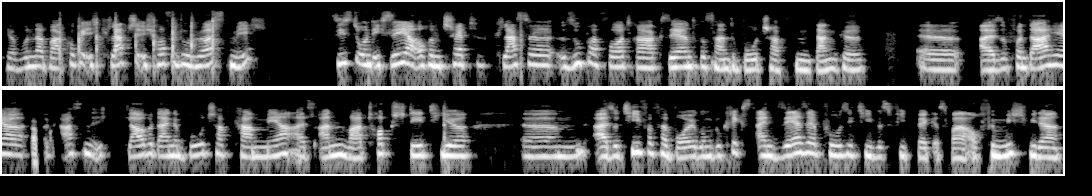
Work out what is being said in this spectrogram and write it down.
Ja, wunderbar. Gucke, ich klatsche. Ich hoffe, du hörst mich. Siehst du, und ich sehe ja auch im Chat, klasse, super Vortrag, sehr interessante Botschaften. Danke. Äh, also von daher, Carsten, ich glaube, deine Botschaft kam mehr als an, war top, steht hier. Ähm, also tiefe Verbeugung. Du kriegst ein sehr, sehr positives Feedback. Es war auch für mich wieder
